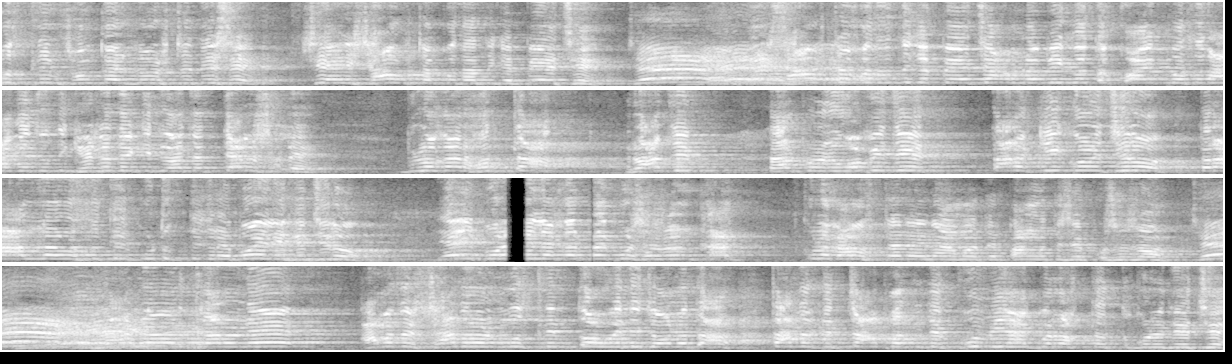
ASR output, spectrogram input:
মুসলিম সংখ্যাগরিষ্ঠ দেশে সে এই সাহসটা কোথা থেকে পেয়েছে? এই সাহসটা কোথা থেকে পেয়েছে? আমরা বিগত কয়েক বছর আগে যদি ঘেটে দেখি দু হাজার তেরো সালে ব্লগার হত্যা রাজীব তারপরে অভিজিৎ তারা কি করেছিল? তারা আল্লাহ রসুলকে কুটুক্তি করে বই লিখেছিল। এই বই লেখার পর প্রশাসন কোনো ব্যবস্থা নেয় না আমাদের বাংলাদেশের প্রশাসন। কারণে আমাদের সাধারণ মুসলিম তৌহিদি দিয়েছে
